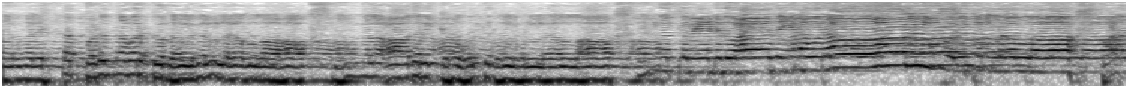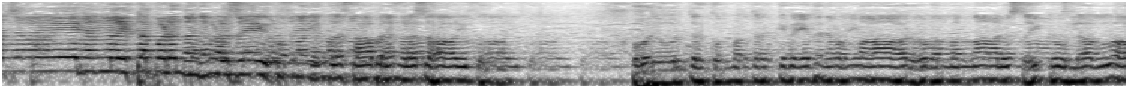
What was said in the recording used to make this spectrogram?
ഞങ്ങൾ ഇഷ്ടപ്പെടുന്നവർക്ക് നൽകല്ല ഞങ്ങൾ ആദരിക്കുന്നവർക്ക് നൽകല്ല നിങ്ങൾക്ക് വേണ്ടി ഞങ്ങൾ ഇഷ്ടപ്പെടുന്ന ഞങ്ങൾ സ്നേഹിക്കുന്ന ഞങ്ങളെ സ്ഥാപനങ്ങളെ സഹായിക്കുന്ന. ഓരോരുത്തർക്കും അത്രയ്ക്ക് വേദന വന്നാ രോഗം വന്നാലും സഹിക്കൂലല്ലോ.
